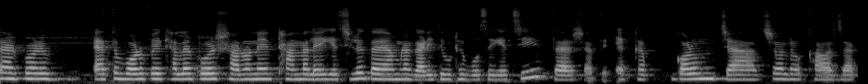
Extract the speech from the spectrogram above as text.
তারপরে এত বরফে খেলার পর সারণের ঠান্ডা লেগে গেছিল, তাই আমরা গাড়িতে উঠে বসে গেছি। তার সাথে এক কাপ গরম চা, চলো খাওয়া যাক।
